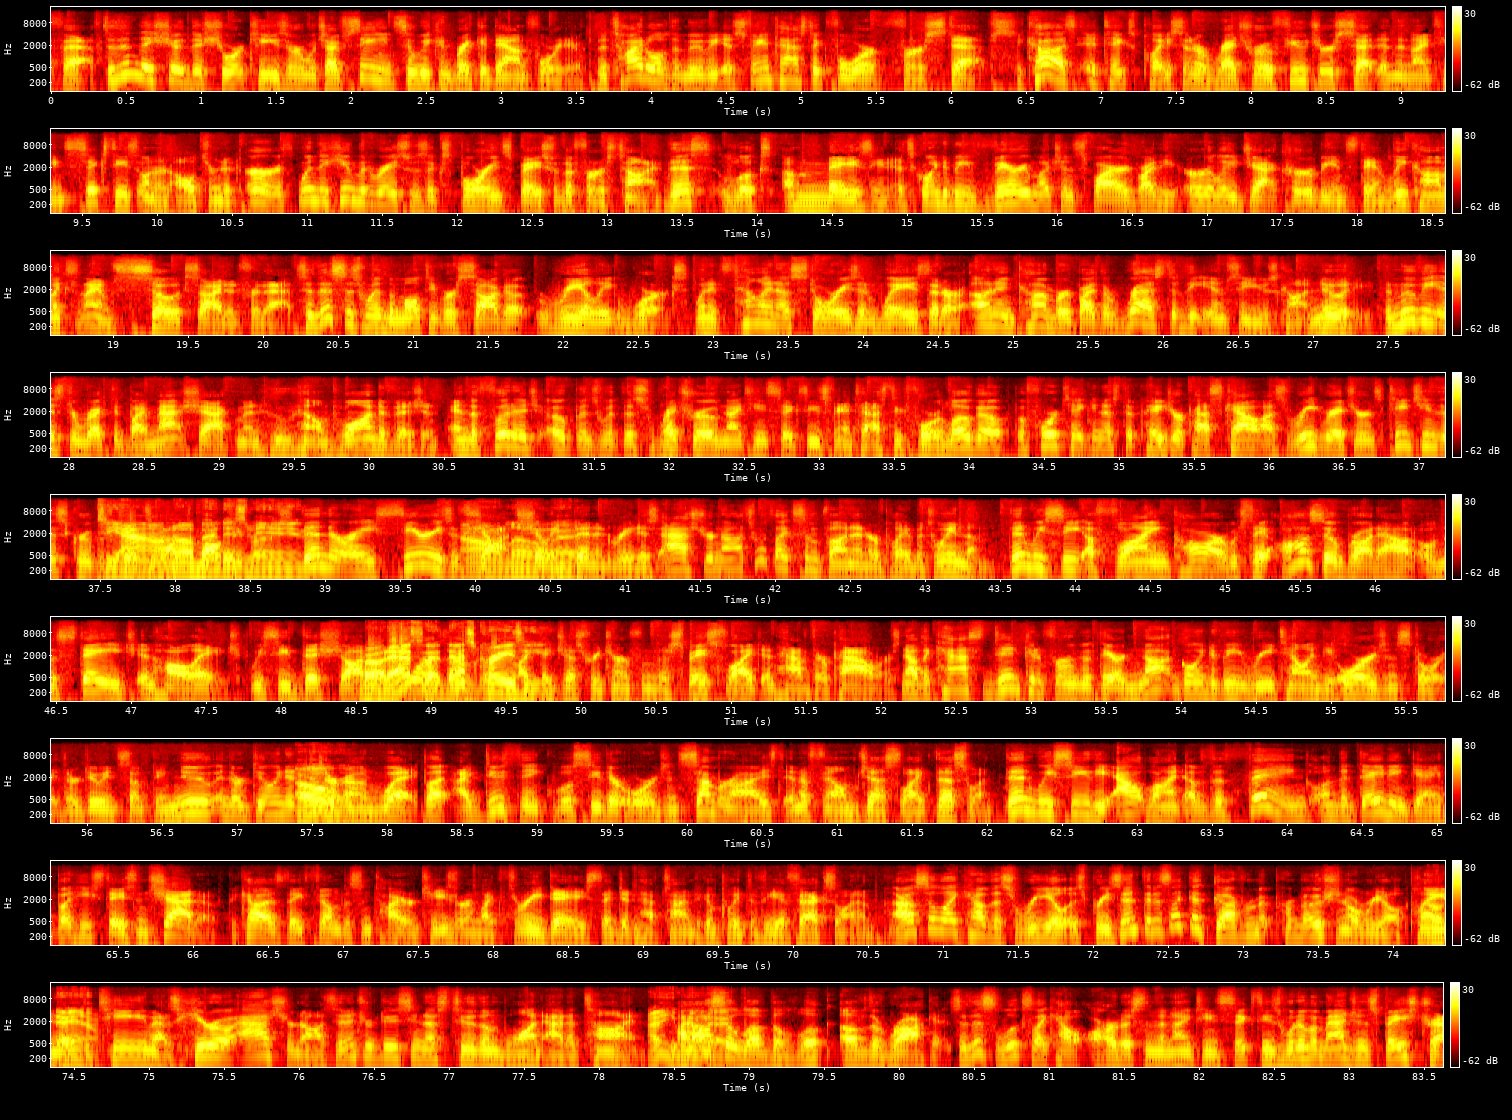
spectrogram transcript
FF. So then they showed this short teaser, which I've seen, so we can break it down for you. The title of the movie is Fantastic Four First Steps, because it takes place in a retro future set in the 1960s on an alternate Earth when the human race was exploring space for the first time. This looks amazing. It's going to be very much inspired by the early Jack Kirby and Stan Lee comics, and I am so excited for that. So this is when the multiverse saga really works, when it's telling us stories in ways that are unencumbered by the rest of the MCU's continuity. The movie is directed by Matt Shakman, who helmed WandaVision, and the footage opens with this retro 1960s Fantastic Four logo before taking us to Pedro Pascal as Reed Richards, teaching this group of See, kids about the multiverse. Then there are a series of shots know, showing man. Ben and Reed as astronauts with like some fun interplay between them. Then we see a flying car, which they also brought out on the stage in Hall H. We see this shot Bro, of the that's a- that's crazy. Like they just returned from their space flight and have their powers. Now the cast did confirm that they are not going to be retelling the origin story. They're doing something new and they're doing it in their Oh. own way. But I do think we'll see their origin summarized in a film just like this one. Then we see the outline of the thing on the dating game, but he stays in shadow because they filmed this entire teaser in like three days. They didn't have time to complete the VFX on him. I also like how this reel is presented as like a government promotional reel, playing Oh, up the team as hero astronauts and introducing us to them one at a time. I I also that. love the look of the rocket. So this looks like how artists in the 1960s would have imagined space travel.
